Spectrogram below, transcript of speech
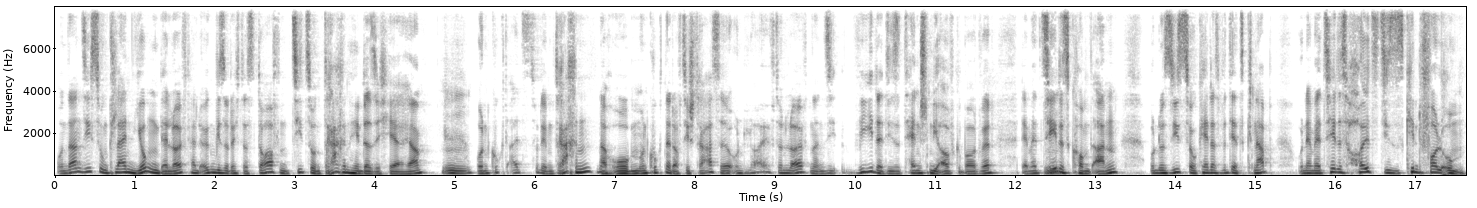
Und dann siehst du einen kleinen Jungen, der läuft halt irgendwie so durch das Dorf und zieht so einen Drachen hinter sich her, ja. Und guckt als zu dem Drachen nach oben und guckt nicht auf die Straße und läuft und läuft. Und dann sieht wieder diese Tension, die aufgebaut wird. Der Mercedes kommt an und du siehst so, okay, das wird jetzt knapp. Und der Mercedes holzt dieses Kind voll um.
